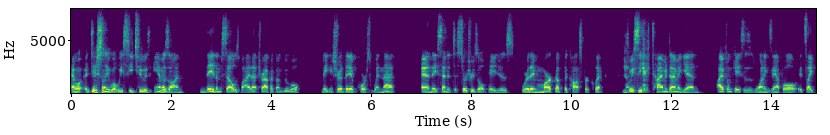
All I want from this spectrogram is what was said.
And what, additionally, what we see too is Amazon, they themselves buy that traffic on Google, making sure that they, of course, win that. And they send it to search result pages where they mark up the cost per click. Yep. So we see time and time again, iPhone cases is one example. It's like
